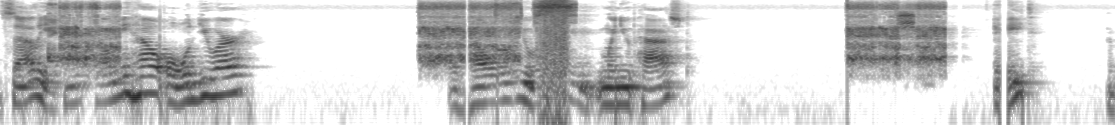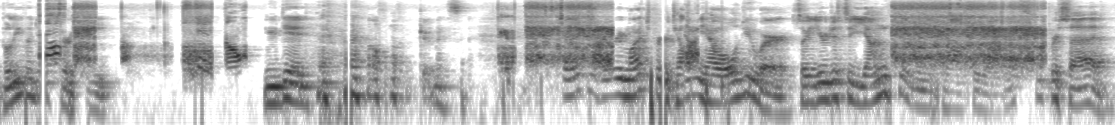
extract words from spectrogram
Sally, can you tell me how old you are? Like how old you were when you passed? Eight? I believe I just heard eight. You did. oh my goodness. Thank you very much for telling me how old you were. So you're just a young kid when you passed away. That's super sad.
